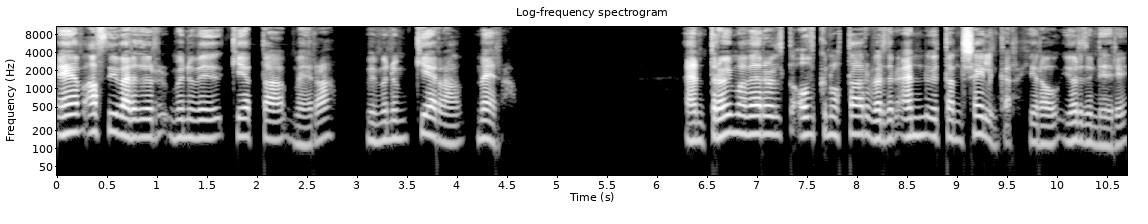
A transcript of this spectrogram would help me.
Ef af því verður munum við geta meira, við munum gera meira. En draumaveröld ofgnóttar verður enn utan seilingar hér á jörðunniðri,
